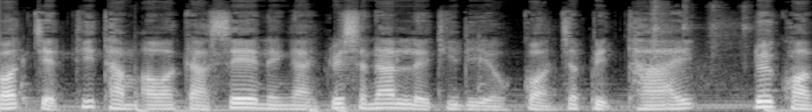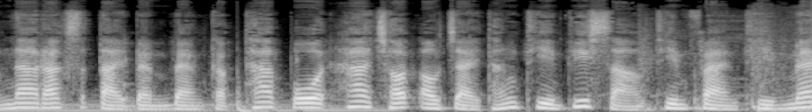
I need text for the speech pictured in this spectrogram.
ก็อตเจ็ดที่ทำเอาอากาเซ่ในงานคริสนันเลยทีเดียวก่อนจะปิดท้าย ด้วยความน่ารักสไตล์แบมแบมกับท่าโป๊ด5ช็อตเอาใจทั้งทีมพี่สาวทีมแฟนทีมแม่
